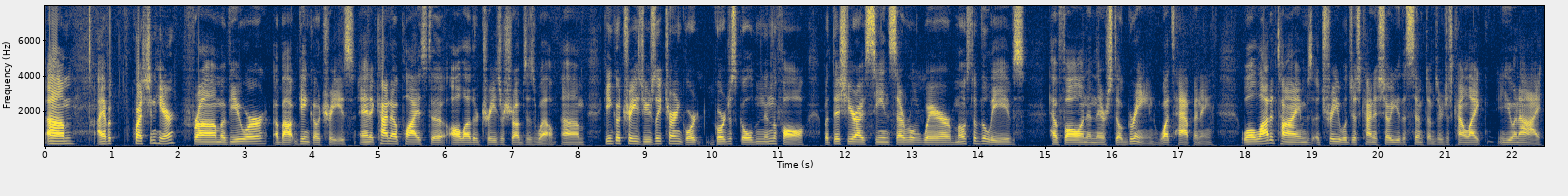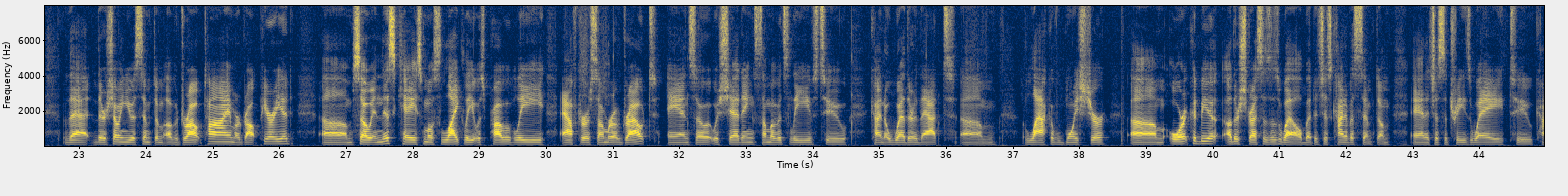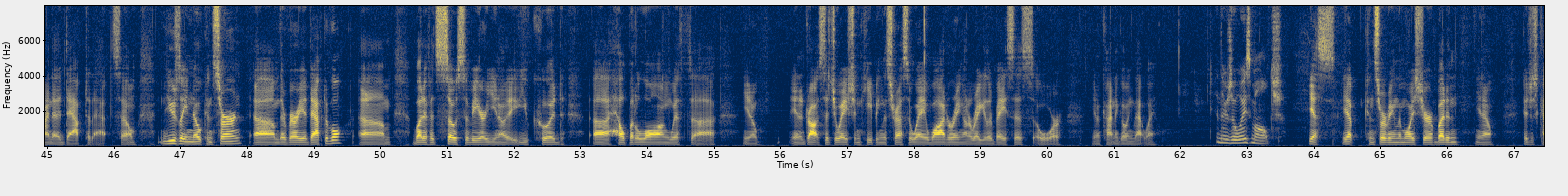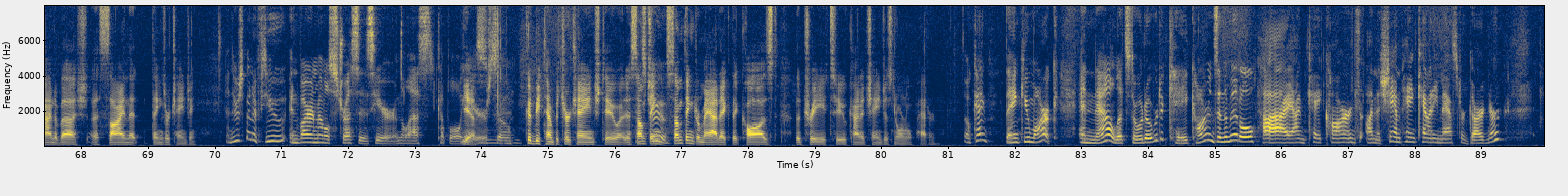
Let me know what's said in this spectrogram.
um, I have a question here from a viewer about ginkgo trees, and it kind of applies to all other trees or shrubs as well. Um, ginkgo trees usually turn gor gorgeous golden in the fall, but this year I've seen several where most of the leaves have fallen and they're still green. What's happening? Well, a lot of times a tree will just kind of show you the symptoms. They're just kind of like you and I, that they're showing you a symptom of a drought time or drought period. Um, so in this case, most likely it was probably after a summer of drought, and so it was shedding some of its leaves to kind of weather that um, lack of moisture. Um, or it could be uh, other stresses as well, but it's just kind of a symptom, and it's just the tree's way to kind of adapt to that. So usually no concern. Um, they're very adaptable, um, but if it's so severe, you know, you could uh, help it along with, uh, you know, in a drought situation, keeping the stress away, watering on a regular basis, or you know, kind of going that way. And there's always mulch. Yes, yep, conserving the moisture, but in you know, it's just kind of a, a sign that things are changing. And there's been a few environmental stresses here in the last couple of yes. years. So could be temperature change too. It's something true. something dramatic that caused the tree to kind of change its normal pattern. okay, thank you, Mark. And now let's throw it over to Kay Carnes in the middle. Hi, I'm Kay Carnes. I'm a Champaign County Master Gardener.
